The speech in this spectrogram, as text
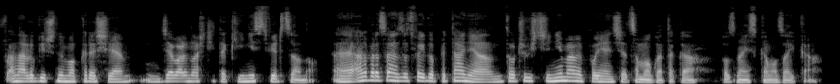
w analogicznym okresie działalności takiej nie stwierdzono. E, ale wracając do Twojego pytania, to oczywiście nie mamy pojęcia, co mogła taka poznańska mozaika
